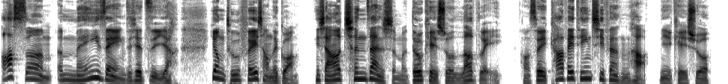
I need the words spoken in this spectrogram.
awesome、amazing 这些字一样，用途非常的广。你想要称赞什么都可以说 lovely。好，所以咖啡厅气氛很好，你也可以说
